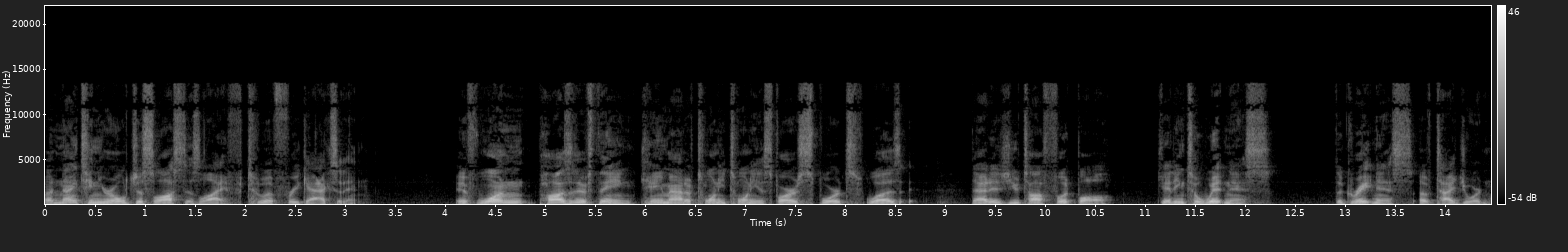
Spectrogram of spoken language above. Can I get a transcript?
a 19 year old just lost his life to a freak accident. If one positive thing came out of 2020 as far as sports was, that is Utah football getting to witness the greatness of Ty Jordan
